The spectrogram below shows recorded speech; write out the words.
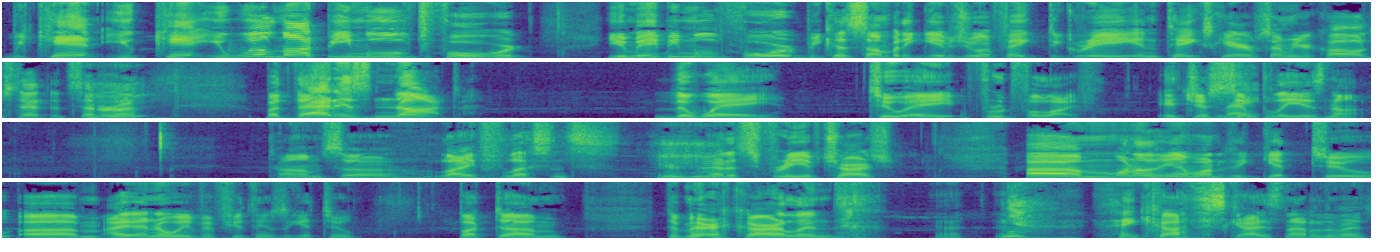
We can't, you can't, you will not be moved forward. You may be moved forward because somebody gives you a fake degree and takes care of some of your college debt, etc. But that is not the way to a fruitful life. It just Right. simply is not. Tom's uh, life lessons here. Mhm. That is free of charge. Um, one other thing I wanted to get to, um, I, I know we have a few things to get to, but um, the Merrick Garland. thank God this guy's not on the bench.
